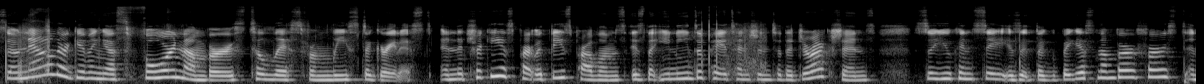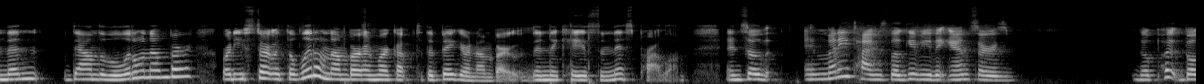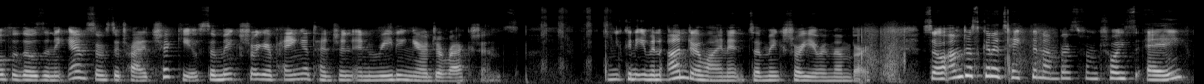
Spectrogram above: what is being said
So now they're giving us four numbers to list from least to greatest. And the trickiest part with these problems is that you need to pay attention to the directions so you can say, is it the biggest number first and then down to the little number? Or do you start with the little number and work up to the bigger number in the case in this problem? And so, and many times they'll give you the answers they'll put both of those in the answers to try to trick you. So make sure you're paying attention and reading your directions. And you can even underline it to make sure you remember. So I'm just going to take the numbers from choice A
